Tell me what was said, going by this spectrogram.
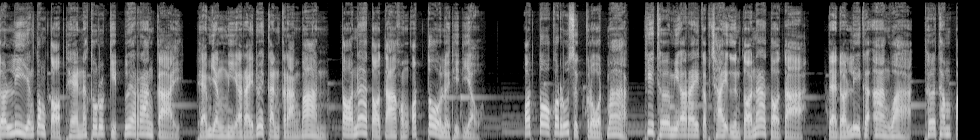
ดอลลี่ยังต้องตอบแทนนักธุรกิจด้วยร่างกาย แถมยังมีอะไรด้วยกันกลางบ้าน ต่อหน้าต่อตาของออตโต้เลยทีเดียว ออตโต้ก็รู้สึกโกรธมาก ที่เธอมีอะไรกับชายอื่นต่อหน้าต่อตา แต่ดอลลี่ก็อ้างว่า เธอทำไป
